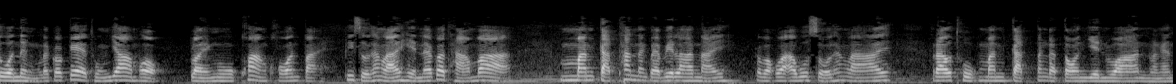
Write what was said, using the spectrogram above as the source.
ตัวหนึ่ง แล้วก็แก้ถุงย่ามออกปล่อยงูคว้างค้อนไปพิสูจทั้งหลายเห็นแล้วก็ถามว่า มันกัดท่านตั้งแต่เวลาไหน ก็บอกว่าอาวุโสทั้งหลาย เราถูกมันกัดตั้งแต่ตอนเย็นวานเหมือนกัน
